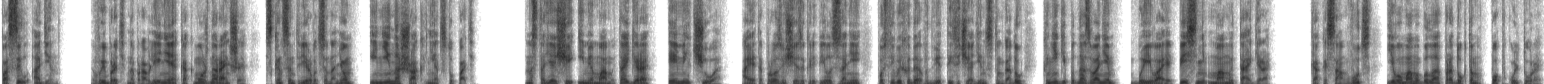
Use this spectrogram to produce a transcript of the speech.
посыл один – выбрать направление как можно раньше, сконцентрироваться на нем и ни на шаг не отступать. Настоящее имя мамы Тайгера – Эми Чуа, а это прозвище закрепилось за ней после выхода в 2011 году книги под названием «Боевая песнь мамы Тайгера». Как и сам Вудс, его мама была продуктом поп-культуры.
